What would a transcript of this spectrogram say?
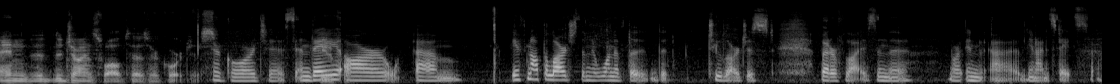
And the, the giant swallowtails are gorgeous. They're gorgeous, and they Beautiful. are, um, if not the largest, then they're one of the, the two largest butterflies in the north in uh, the United States. So.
